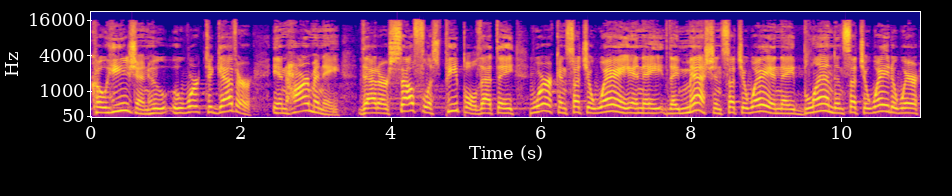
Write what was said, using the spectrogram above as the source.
cohesion, who, who work together in harmony, that are selfless people, that they work in such a way and they, they mesh in such a way and they blend in such a way to where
